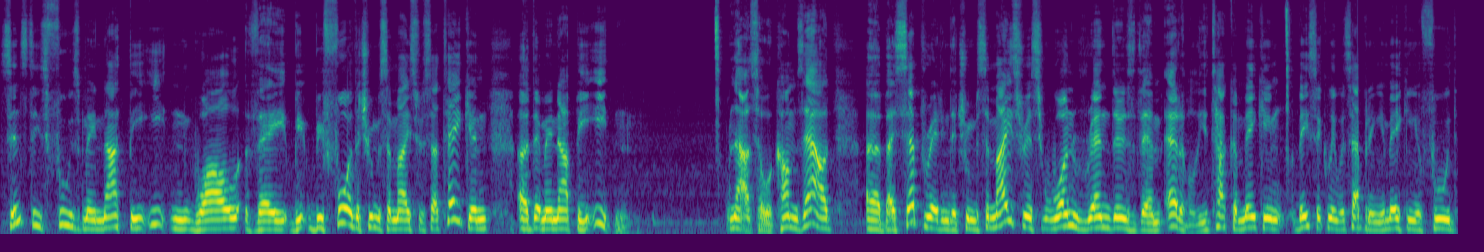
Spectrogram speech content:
Since these foods may not be eaten while they be, before the trumas and maisris are taken, uh, they may not be eaten. Now, so it comes out uh, by separating the trumas and maisris, one renders them edible. Yitaka making basically what's happening. You're making a food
